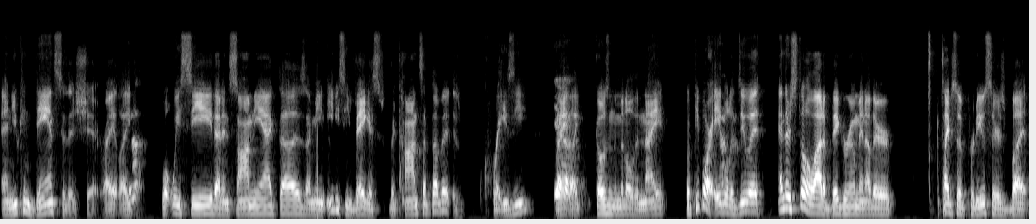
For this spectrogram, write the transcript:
and you can dance to this shit, right? Like Yeah. what we see that Insomniac does. I mean, EDC Vegas, the concept of it is crazy, right? Like goes in the middle of the night, but people are able to do it. And there's still a lot of big room and other types of producers, but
